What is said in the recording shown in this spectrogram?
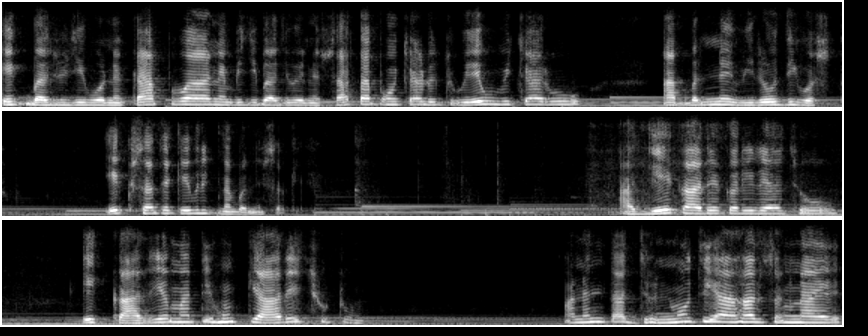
એક બાજુ જીવોને કાપવા અને બીજી બાજુ એને સાતા પહોંચાડું છું, એવું વિચારવું, આ બંને વિરોધી વસ્તુ. એક સાથે કેવી રીતના બની શકે? આ જે કાર્ય કરી રહ્યા છો, એ કાર્યમાંથી હું ક્યારે છૂટું? અનંતા જન્મોથી આહાર સંજ્ઞાએ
